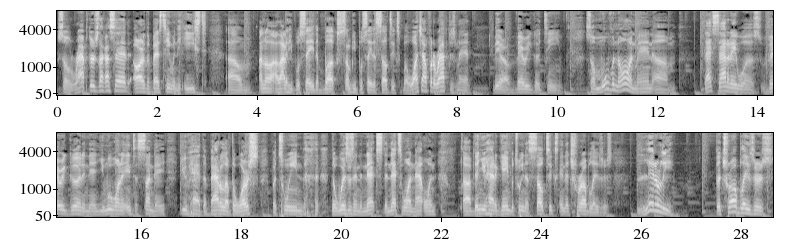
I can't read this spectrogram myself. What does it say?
So Raptors, like I said, are the best team in the East. Um, I know a lot of people say the Bucks, some people say the Celtics, but watch out for the Raptors, man. They are a very good team. So moving on, man. Um, that Saturday was very good, and then you move on into Sunday. You had the battle of the worst between the, the Wizards and the Nets. The Nets won that one. Uh, then you had a game between the Celtics and the Trailblazers. Literally, the Trailblazers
